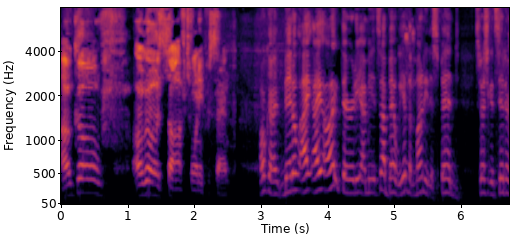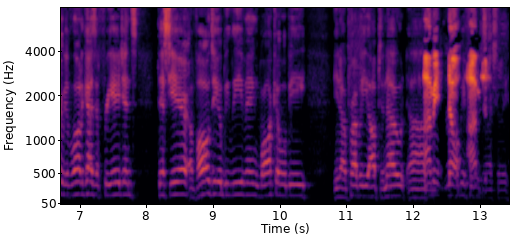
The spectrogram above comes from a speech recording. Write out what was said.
I'll go. I'll go a soft twenty percent. Okay, middle. I, I I like thirty. I mean, it's not bad. We have the money to spend, especially considering we have a lot of guys at free agents this year. Eovaldi will be leaving. Walker will be, you know, probably opting out. Um, I mean, no, he'll be a free I'm just- actually.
